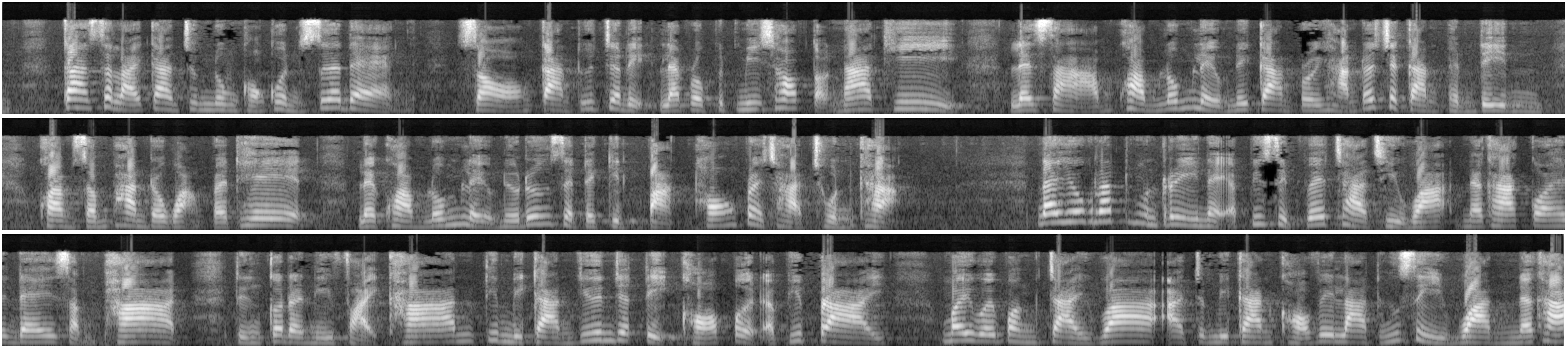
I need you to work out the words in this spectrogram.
1. การสลายการชุมนุมของคนเสื้อแดง 2. การทุจริตและประพฤติมิชอบต่อหน้าที่ และ 3. ความล้มเหลวในการบริหารราชการแผ่นดิน ความสัมพันธ์ระหว่างประเทศ และความล้มเหลวในเรื่องเศรษฐกิจปากท้องประชาชนค่ะ นายกรัฐมนตรีในอภิสิทธิ์เวชชาชีวะนะคะก็ได้สัมภาษณ์ ถึงกรณีฝ่ายค้านที่มีการยื่นยติขอเปิดอภิปราย ไม่ไว้วางใจว่าอาจจะมีการขอเวลาถึง 4 วันนะคะ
